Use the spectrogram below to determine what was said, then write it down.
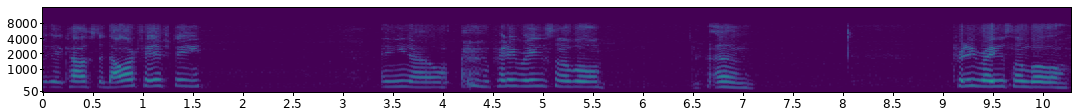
it costs a dollar fifty, and you know, pretty reasonable um, pretty reasonable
